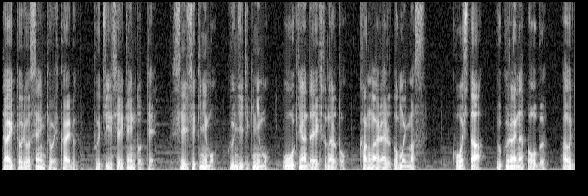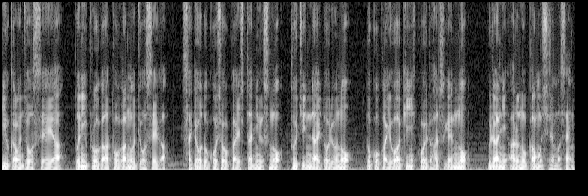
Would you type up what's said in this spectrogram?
大統領選挙を控えるプーチン政権にとって政治的にも軍事的にも大きな打撃となると考えられると思います。こうしたウクライナ東部アウディウカの情勢やドニプロ川東岸の情勢が先ほどご紹介したニュースのプーチン大統領のどこか弱気に聞こえる発言の裏にあるのかもしれません。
